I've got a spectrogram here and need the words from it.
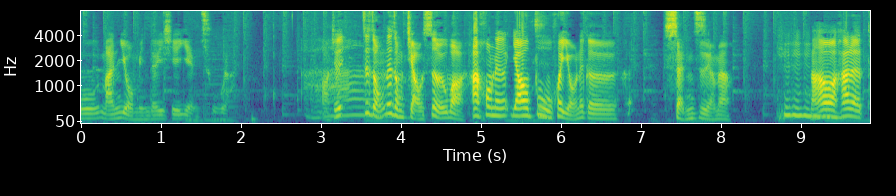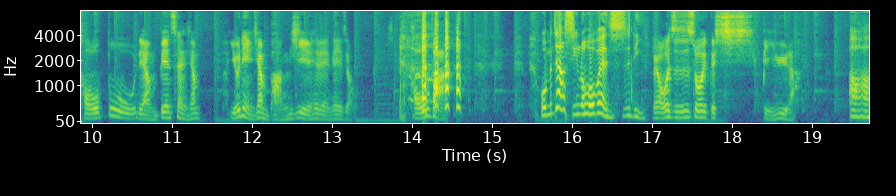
屋蛮有名的一些演出啦，啊，就是这种那种角色有吧？他后那个腰部会有那个绳子有没有？然后他的头部两边是很像，有点像螃蟹的那种头发，我们这样形容会不会很失礼？没有，我只是说一个比喻啦。啊，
